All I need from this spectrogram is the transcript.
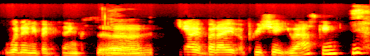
what anybody thinks. Uh, yeah. Yeah, but I appreciate you asking. Yeah.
